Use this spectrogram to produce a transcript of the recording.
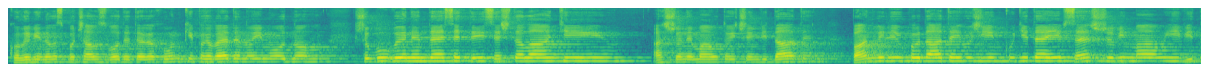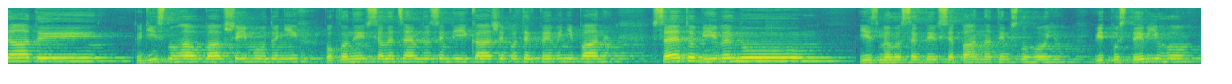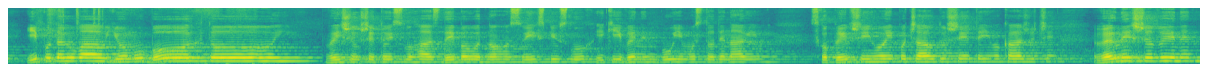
Коли він розпочав зводити рахунки, приведено йому одного, що був винен десять тисяч талантів, а що не мав той чим віддати, пан велів продати його жінку, дітей і все, що він мав, і віддати. Тоді слуга, впавши йому до ніг, поклонився лицем до землі і каже: Потерпи мені, пане, все тобі верну. І змилосердився пан над тим слугою, відпустив його і подарував йому борг той. Вийшовши той слуга, здибав одного з своїх співслуг, який винен був йому сто динарів, схопивши його і почав душити його, кажучи, верни, що винен.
